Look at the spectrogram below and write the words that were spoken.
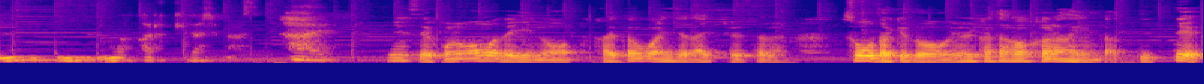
うん、わかる気がします。はい。人生このままでいいの？変えた方がいいんじゃない？って言われたら、そうだけど、やり方がわからないんだって言って、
